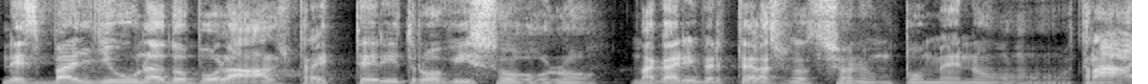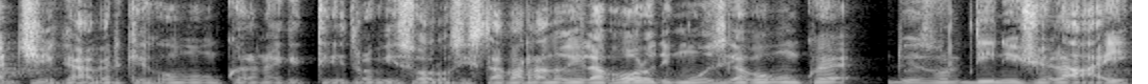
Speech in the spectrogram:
ne sbagli una dopo l'altra e te ritrovi solo. Magari per te la situazione è un po' meno tragica, perché comunque non è che ti ritrovi solo, si sta parlando di lavoro, di musica, comunque due soldini ce l'hai.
